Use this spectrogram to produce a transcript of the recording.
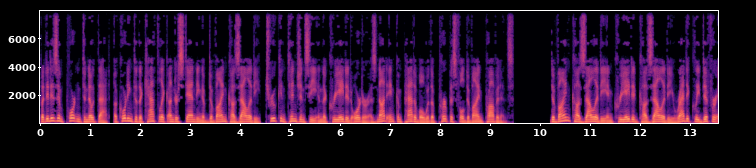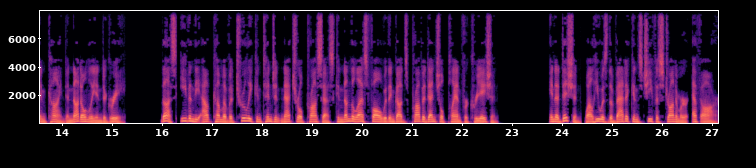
But it is important to note that, according to the Catholic understanding of divine causality, true contingency in the created order is not incompatible with a purposeful divine providence. Divine causality and created causality radically differ in kind and not only in degree. Thus, even the outcome of a truly contingent natural process can nonetheless fall within God's providential plan for creation. In addition, while he was the Vatican's chief astronomer, Fr.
